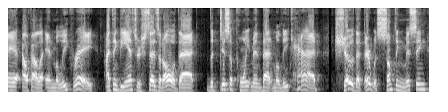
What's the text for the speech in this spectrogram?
alfalla and malik ray i think the answer says it all that the disappointment that malik had showed that there was something missing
